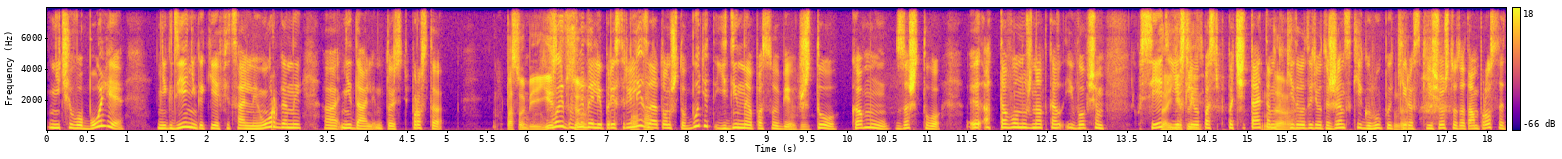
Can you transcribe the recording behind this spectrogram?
ничего более нигде никакие официальные органы э, не дали. Ну, то есть просто пособие есть. Вы, выдали пресс-релизы uh-huh. о том, что будет единое пособие. Uh-huh. Что, кому, за что. Э, от того нужно отказаться. И, в общем, сеть, да, если, если почитать там да. какие-то вот эти вот женские группы да. кировские, еще что-то, там просто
